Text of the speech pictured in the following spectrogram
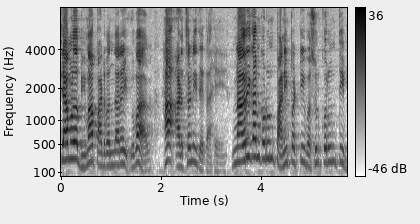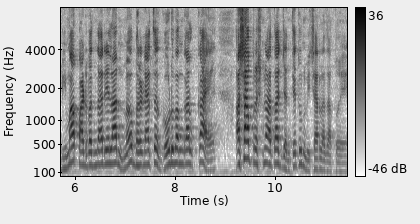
त्यामुळं भीमा पाटबंधारे विभाग हा अडचणीत येत आहे. नागरिकांकडून पाणीपट्टी वसूल करून ती भीमा पाटबंधारेला न भरण्याचं गौडबंगाल काय असा प्रश्न आता जनतेतून विचारला जातोय.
